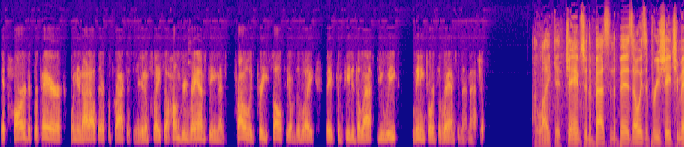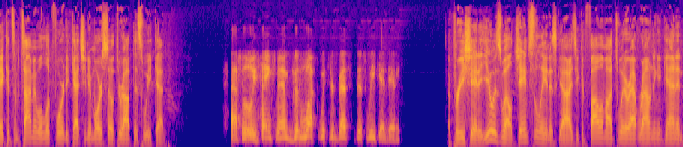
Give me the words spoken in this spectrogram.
it's hard to prepare when you're not out there for practice and you're going to face a hungry Rams team that's probably pretty salty over the way they've competed the last few weeks, leaning towards the Rams in that matchup. I like it. James, you're the best in the biz. Always appreciate you making some time, and we'll look forward to catching you more so throughout this weekend. Absolutely. Thanks, man. Good luck with your bets this weekend, Danny. Appreciate it. You as well. James Salinas, guys. You can follow him on Twitter at Rounding Again. And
